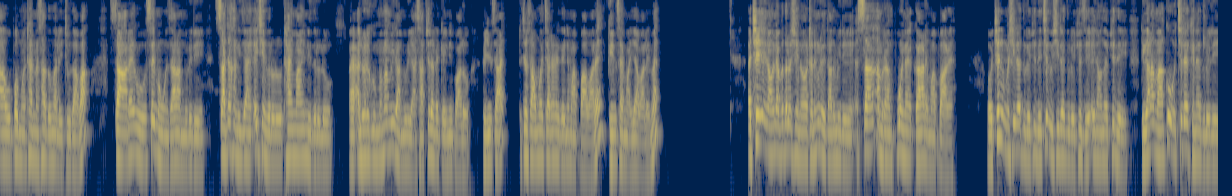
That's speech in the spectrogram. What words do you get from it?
အားကိုပုံမှန်ထပ်နှစ်ဆသုံးဆလေးကြိုးစားပါ စာတဲ့ကိုစိတ်မဝင်စားတာမျိုးလေးတွေစာချက်ခဏကြီးကြရင်အိတ်ချင်သလိုလိုထိုင်းမိုင်းနေသလိုလိုအဲအလွယ်တကူမမတ်မိတာမျိုးတွေအစားဖြစ်တဲ့ကိန်းတွေပါလို့ဂယူဆိုင်တချို့ဆောင်မွေးကြားတဲ့ကိန်းတွေမှာပါပါတယ်ဂယူဆိုင်မှာရပါလိမ့်မယ်အခြေအိမ်အောင်နဲ့ပတ်သက်လို့ရှိရင်တော့တနင်္ဂနွေသားသမီးတွေအစမ်းအမရန်ပွင့်တဲ့ကားတွေမှာပါတယ်ဟိုချစ်သူမရှိတဲ့သူတွေဖြစ်စေချစ်သူရှိတဲ့သူတွေဖြစ်စေအိမ်အောင်တွေဖြစ်စေဒီကာလမှာကိုယ့်ကိုချစ်တဲ့ခင်တဲ့သူတွေတွေ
